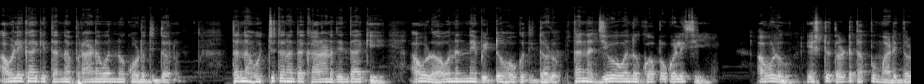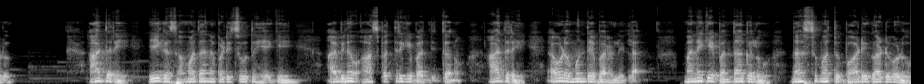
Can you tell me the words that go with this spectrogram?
ಅವಳಿಗಾಗಿ ತನ್ನ ಪ್ರಾಣವನ್ನು ಕೊಡುತ್ತಿದ್ದನು. ತನ್ನ ಹುಚ್ಚುತನದ ಕಾರಣದಿಂದಾಗಿ ಅವಳು ಅವನನ್ನೇ ಬಿಟ್ಟು ಹೋಗುತ್ತಿದ್ದಳು. ತನ್ನ ಜೀವವನ್ನು ಕೋಪಗೊಳಿಸಿ ಅವಳು ಎಷ್ಟು ದೊಡ್ಡ ತಪ್ಪು ಮಾಡಿದ್ದಳು. ಆದರೆ ಈಗ ಸಮಾಧಾನಪಡಿಸುವುದು ಹೇಗೆ? ಅಭಿನವ್ ಆಸ್ಪತ್ರೆಗೆ ಬಂದಿದ್ದನು, ಆದರೆ ಅವಳು ಮುಂದೆ ಬರಲಿಲ್ಲ. ಮನೆಗೆ ಬಂದಾಗಲೂ ನರ್ಸ್ ಮತ್ತು ಬಾಡಿಗಾರ್ಡ್ಗಳು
